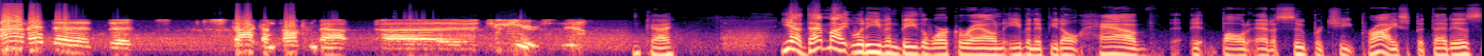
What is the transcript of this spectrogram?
I've had the, the stock I'm talking about uh, two years now. Okay. Yeah, that might would even be the workaround, even if you don't have it bought at a super cheap price. But that is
